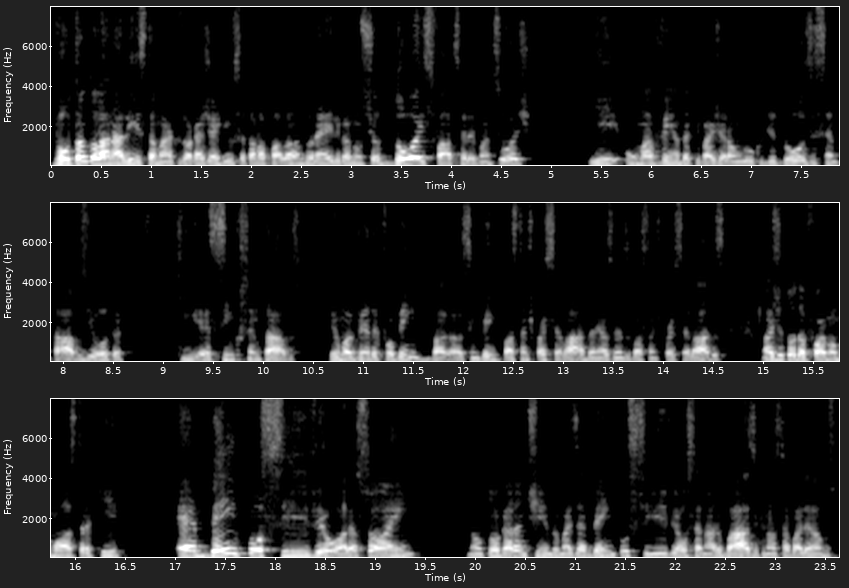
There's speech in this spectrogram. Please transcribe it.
Voltando lá na lista, Marcos, o HGRU você estava falando, né? Ele anunciou dois fatos relevantes hoje e uma venda que vai gerar um lucro de 12 centavos e outra que é 5 centavos. Tem uma venda que foi bem, assim, bem bastante parcelada, né? As vendas bastante parceladas, mas de toda forma mostra que é bem possível, olha só, hein? Não estou garantindo, mas é bem possível, o cenário base que nós trabalhamos,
